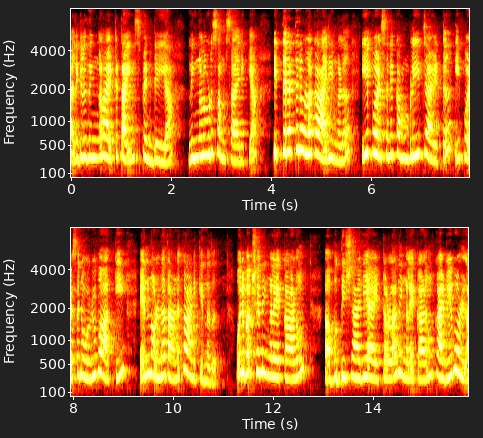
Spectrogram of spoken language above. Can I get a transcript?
അല്ലെങ്കിൽ നിങ്ങളായിട്ട് ടൈം സ്പെൻഡ് ചെയ്യുക നിങ്ങളോട് സംസാരിക്കുക. ഇത്തരത്തിലുള്ള കാര്യങ്ങൾ ഈ പേഴ്സണെ കംപ്ലീറ്റ് ആയിട്ട് ഈ പേഴ്സൺ ഒഴിവാക്കി എന്നുള്ളതാണ് കാണിക്കുന്നത്. ഒരുപക്ഷെ നിങ്ങളെക്കാളും ബുദ്ധിശാലിയായിട്ടുള്ള നിങ്ങളെക്കാളും കഴിവുള്ള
